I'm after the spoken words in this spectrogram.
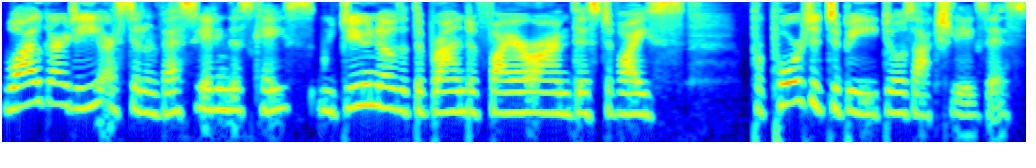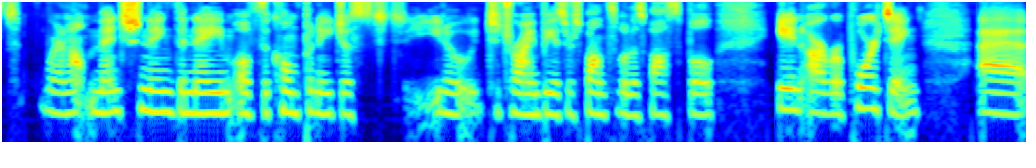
While Gardaí are still investigating this case, we do know that the brand of firearm this device purported to be does actually exist. We're not mentioning the name of the company just, you know, to try and be as responsible as possible in our reporting. Uh,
